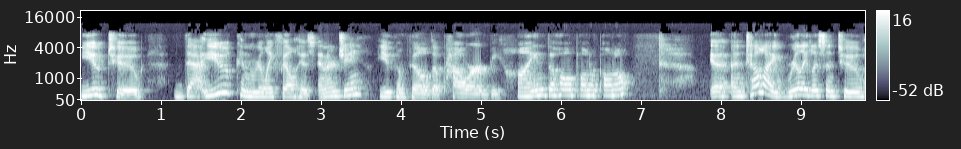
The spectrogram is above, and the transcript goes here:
YouTube that you can really feel his energy. You can feel the power behind the Ho'oponopono. It, until I really listened to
